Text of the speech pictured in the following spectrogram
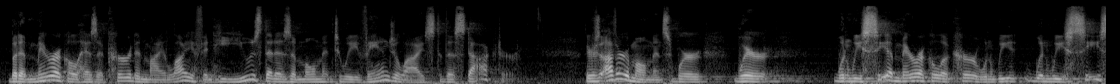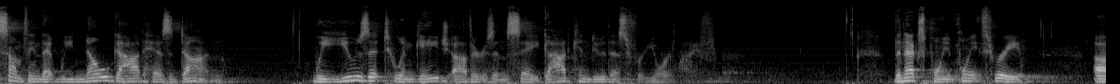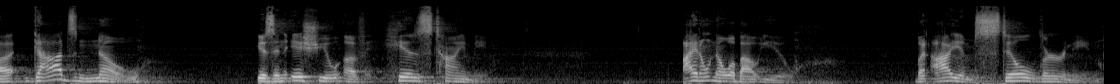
But a miracle has occurred in my life, and he used that as a moment to evangelize to this doctor. There's other moments where, where when we see a miracle occur, when we, when we see something that we know God has done, we use it to engage others and say, God can do this for your life. The next point, point three uh, God's no is an issue of His timing. I don't know about you, but I am still learning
